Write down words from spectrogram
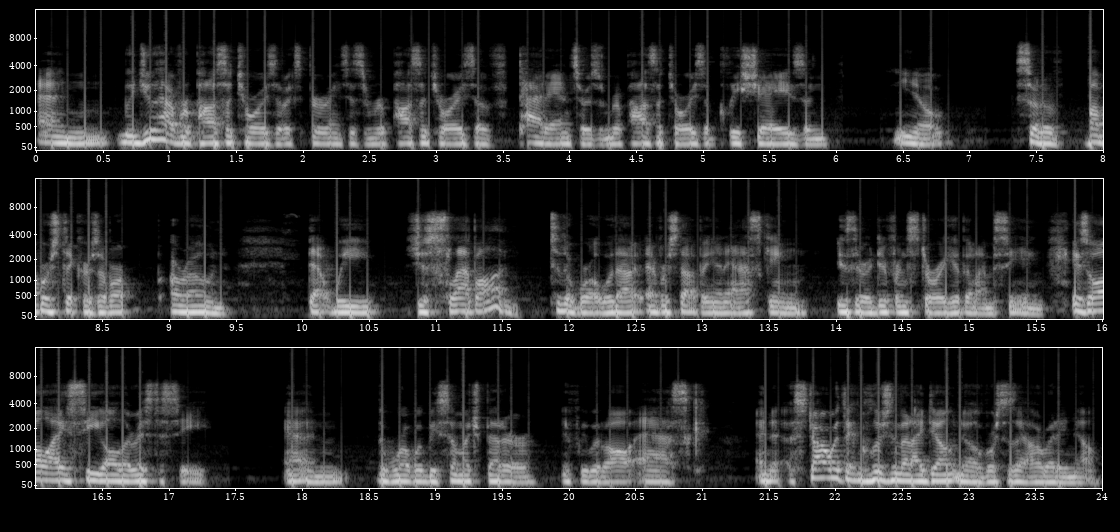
And we do have repositories of experiences and repositories of pat answers and repositories of cliches and, you know, sort of bumper stickers of our, our own that we just slap on to the world without ever stopping and asking, is there a different story here than I'm seeing? Is all I see all there is to see? And the world would be so much better if we would all ask and start with the conclusion that I don't know versus I already know.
